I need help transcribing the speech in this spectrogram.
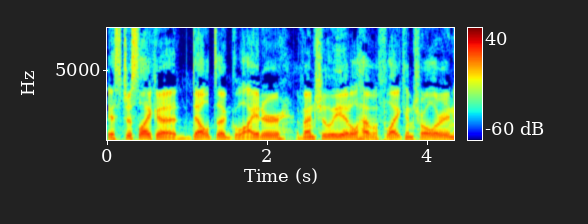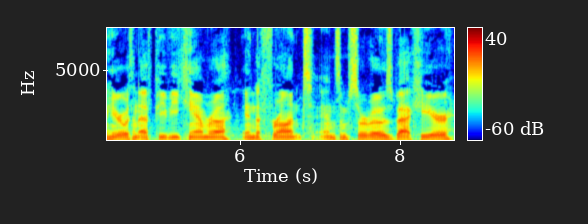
It's just like a Delta glider. Eventually it'll have a flight controller in here with an FPV camera in the front and some servos back here.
